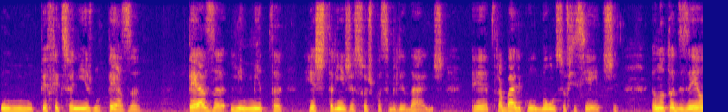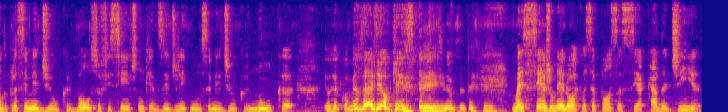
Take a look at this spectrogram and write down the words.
O perfeccionismo pesa, pesa, limita, restringe as suas possibilidades. É, trabalhe com o bom o suficiente. Eu não estou dizendo para ser medíocre. Bom o suficiente não quer dizer de jeito nenhum ser medíocre. Nunca. Eu recomendaria alguém perfeito, ser medíocre. Perfeito. Mas seja o melhor que você possa ser a cada dia,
